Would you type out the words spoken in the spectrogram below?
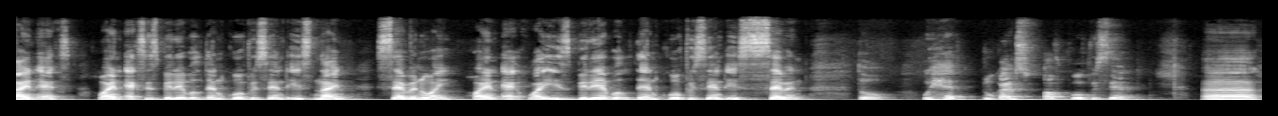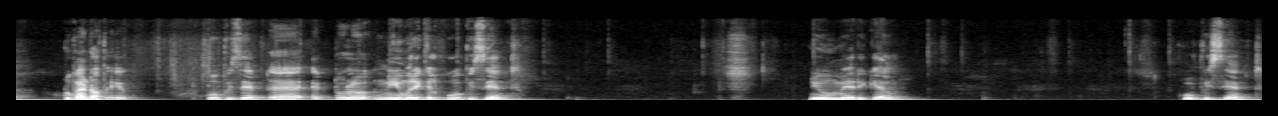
nine X when X is variable then coefficient is nine seven Y when Y is variable then coefficient is seven তো we have two kinds of coefficient two kind of coefficient একটা হলো numerical coefficient numerical coefficient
